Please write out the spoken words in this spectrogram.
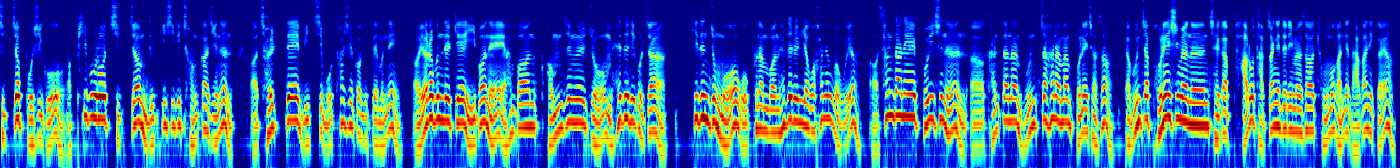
직접 보시고 어, 피부로 직접 느끼시기 전까지는 어, 절대 믿지 못하실 거기 때문에 어, 여러분들께 이번에 한번 검증을 좀 해드리고자 hidden 종목 오픈 한번 해드리려고 하는 거고요. 어, 상단에 보이시는 어, 간단한 문자 하나만 보내셔서 어, 문자 보내시면은 제가 바로 답장해드리면서 종목 안내 나가니까요.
